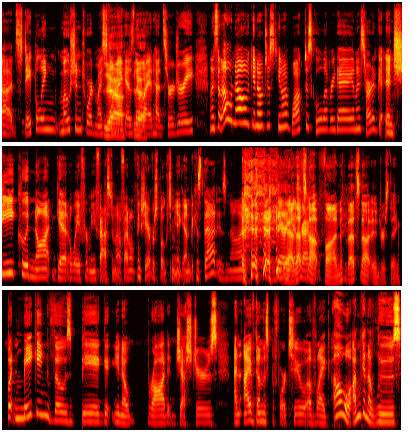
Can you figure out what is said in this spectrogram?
uh, stapling motion toward my stomach Yeah, as though yeah. I had had surgery. And I said, Oh, no, you know, just, you know, I walked to school every day and I started. Get-. And she could not get away from me fast enough. I don't think she ever spoke to me again because that is not very yeah, that's attractive not fun. That's not interesting. but making those big, you know, broad gestures, and I've done this before too, of like, oh, I'm going to lose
